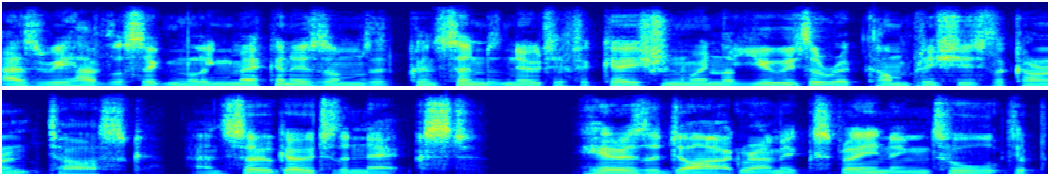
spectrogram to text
as we have the signaling mechanism that can send a notification when the user accomplishes the current task, and so go to the next. Here is a diagram explaining tooltip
